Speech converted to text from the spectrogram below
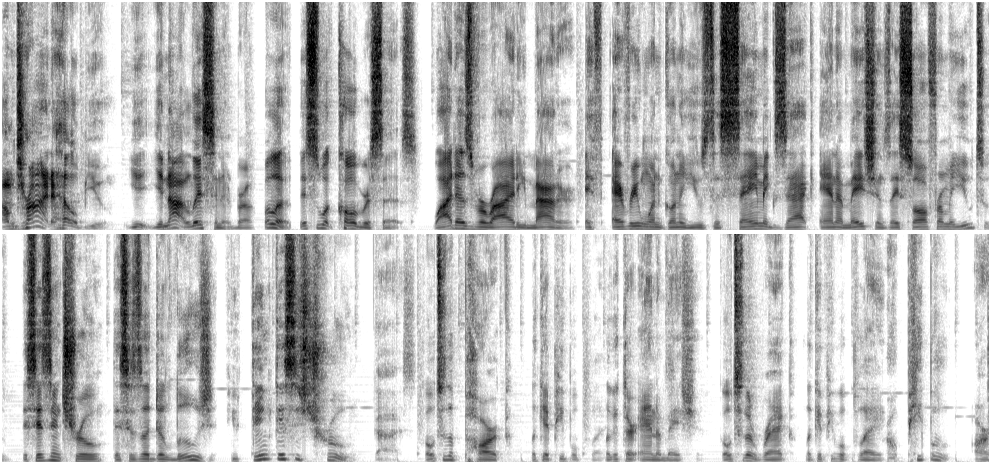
I'm trying to help you. You're not listening, bro. But look, this is what Cobra says. Why does variety matter if everyone gonna use the same exact animations they saw from a YouTube? This isn't true. This is a delusion. If you think this is true, guys, go to the park, look at people play, look at their animation. Go to the rec, look at people play. Bro, people are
